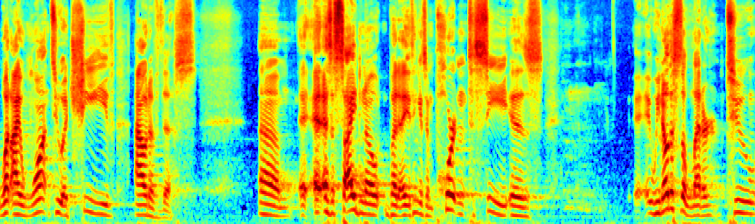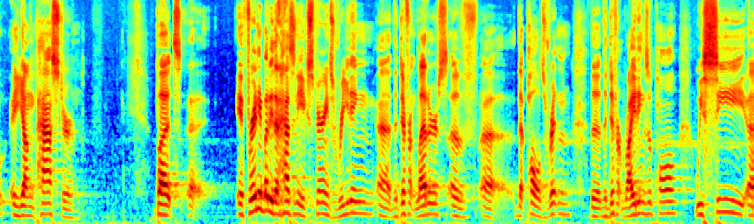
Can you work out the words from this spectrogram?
what I want to achieve out of this. Um, as a side note, but I think it's important to see, is we know this is a letter to a young pastor, but uh, if for anybody that has any experience reading uh, the different letters of, uh, that Paul has written, the, the different writings of Paul, we see uh,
